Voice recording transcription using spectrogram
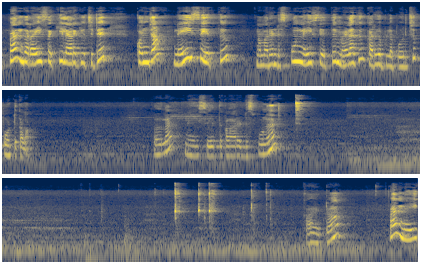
இப்போ இந்த ரைஸை கீழே இறக்கி வச்சுட்டு கொஞ்சம் நெய் சேர்த்து நம்ம ரெண்டு ஸ்பூன் நெய் சேர்த்து மிளகு கருவேப்பிலை பொரித்து போட்டுக்கலாம். அதில் நெய் சேர்த்துக்கலாம் ரெண்டு ஸ்பூனு. காயட்டும். இப்போ நெய்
